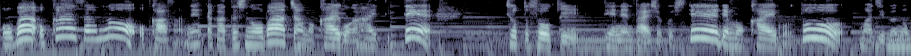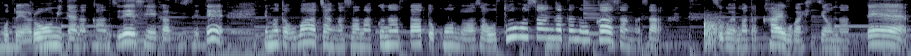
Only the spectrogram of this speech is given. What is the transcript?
おばお母さんのお母さんね。だから私のおばあちゃんの介護が入っていてちょっと早期定年退職してでも介護と、まあ、自分のことやろうみたいな感じで生活しててでまたおばあちゃんがさ亡くなった後今度はさお父さん方のお母さんがさすごいまた介護が必要になって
